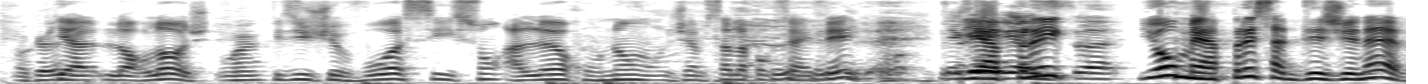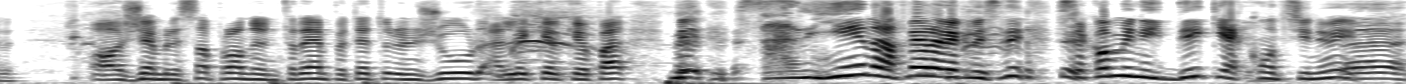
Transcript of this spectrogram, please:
puis il y a l'horloge. Ouais. Puis il dit Je vois s'ils sont à l'heure ou non. J'aime ça, la ponctualité. Ils après, yo, mais après, ça dégénère. Oh, j'aimerais ça prendre un train, peut-être un jour, aller quelque part. Mais ça n'a rien à faire avec le CD. C'est comme une idée qui a continué. Ouais.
